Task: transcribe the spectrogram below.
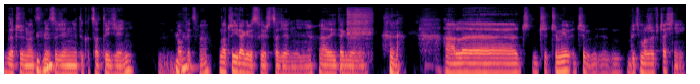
Znaczy no, mhm. nie codziennie, tylko co tydzień, mhm. powiedzmy. Znaczy i tak rysujesz codziennie, nie? Ale i tak dalej. ale czy, czy, czy, czy, być może wcześniej,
